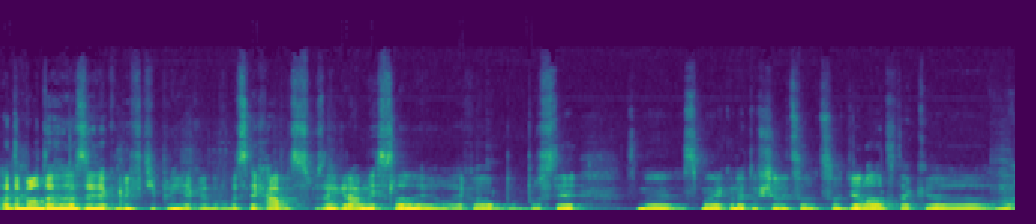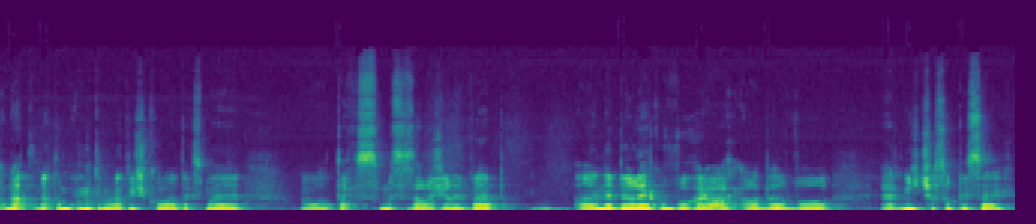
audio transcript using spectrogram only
A to bylo to hrozně jakoby vtipný, jako to vůbec nechápu, co jsme se tenkrát mysleli, jo. Jako prostě jsme, jsme jako netušili, co, co dělat, tak eh, na, na, na tom intru na té škole, tak jsme, eh, tak jsme si založili web, ale nebyl jako o hrách, ale byl o herních časopisech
